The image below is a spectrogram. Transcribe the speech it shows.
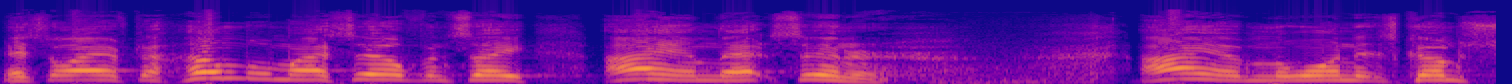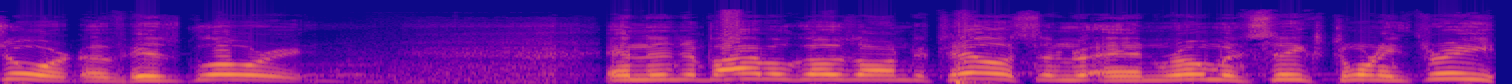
And so I have to humble myself and say, I am that sinner. I am the one that's come short of his glory. And then the Bible goes on to tell us in, in Romans 6 23,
